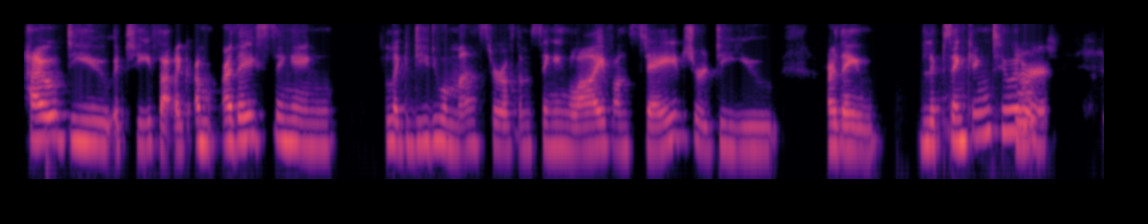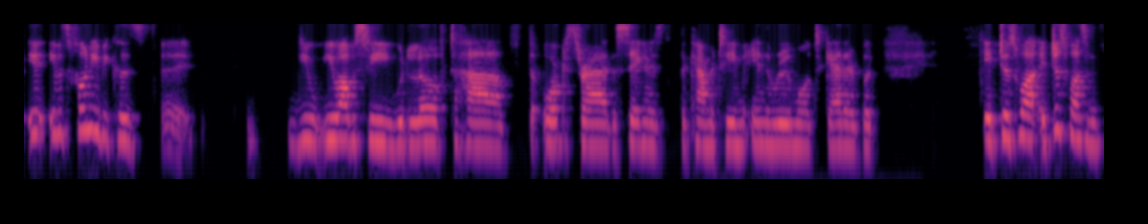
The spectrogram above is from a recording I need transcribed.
how do you achieve that? Like um, are they singing like do you do a master of them singing live on stage or do you are they lip syncing to it or? It, it was funny because uh, you you obviously would love to have the orchestra the singers the camera team in the room all together but it just was it just wasn't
